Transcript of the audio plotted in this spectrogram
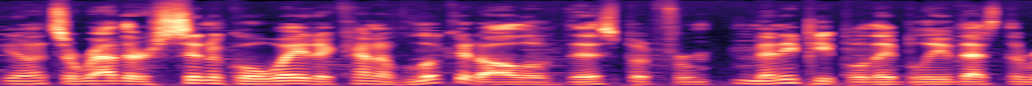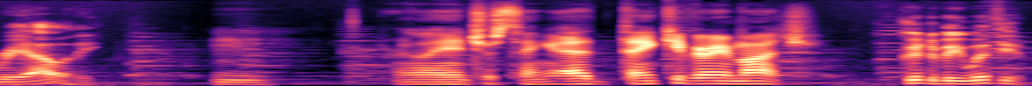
you know, it's a rather cynical way to kind of look at all of this. But for many people, they believe that's the reality. Mm. Really interesting, Ed. Thank you very much. Good to be with you.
